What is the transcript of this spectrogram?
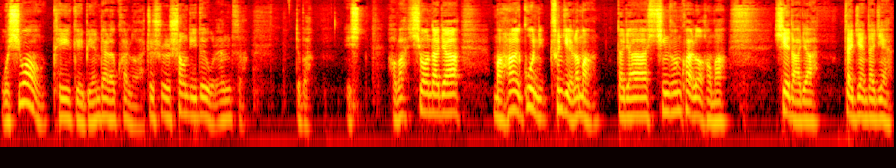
我希望可以给别人带来快乐，这是上帝对我的恩赐，对吧？也好吧，希望大家马上也过年春节了嘛。大家新春快乐，好吗？谢谢大家，再见再见。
